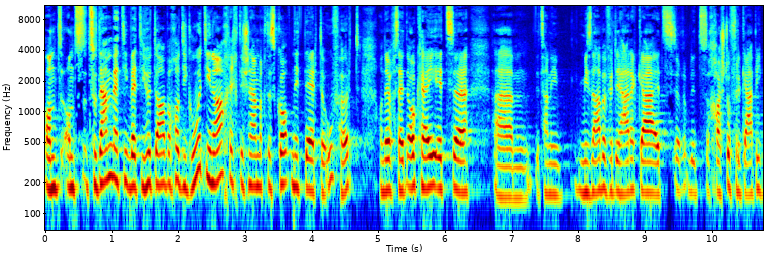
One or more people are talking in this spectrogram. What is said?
Und, und zu dem werde ich, ich heute Abend kommen. Die gute Nachricht ist nämlich, dass Gott nicht dort aufhört und einfach sagt, okay, jetzt, äh, ähm, jetzt habe ich mein Leben für dich hergegeben, jetzt, jetzt kannst du Vergebung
